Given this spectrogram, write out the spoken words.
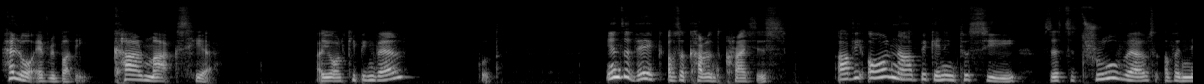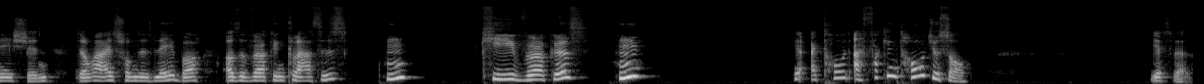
Hello, everybody. Karl Marx here. Are you all keeping well? Good. In the wake of the current crisis, are we all now beginning to see that the true wealth of a nation derives from the labor of the working classes? Hmm? Key workers? Hmm? Yeah, I told, I fucking told you so. Yes, well.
